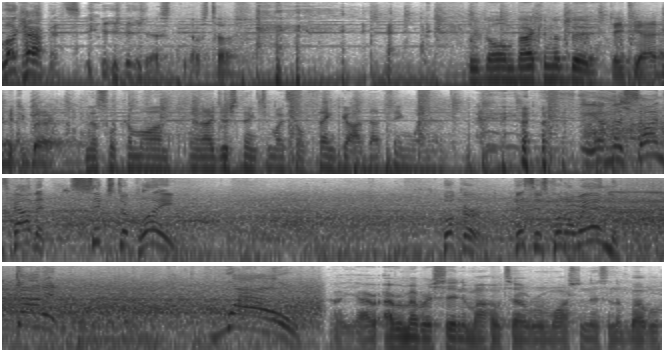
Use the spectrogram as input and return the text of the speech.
luck happens. yes, that was tough. We're going back in the day. JT, I had to get you back. This will come on, and I just think to myself, thank God that thing went in. and the Suns have it. Six to play. Booker, this is for the win. Got it! Wow! Oh yeah, I, I remember sitting in my hotel room watching this in the bubble.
